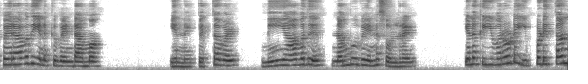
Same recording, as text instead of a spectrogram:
பேராவது எனக்கு வேண்டாமா? என்னை பெத்தவள் நீயாவது நம்புவேன்னு சொல்றேன். எனக்கு இவரோட இப்படித்தான்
